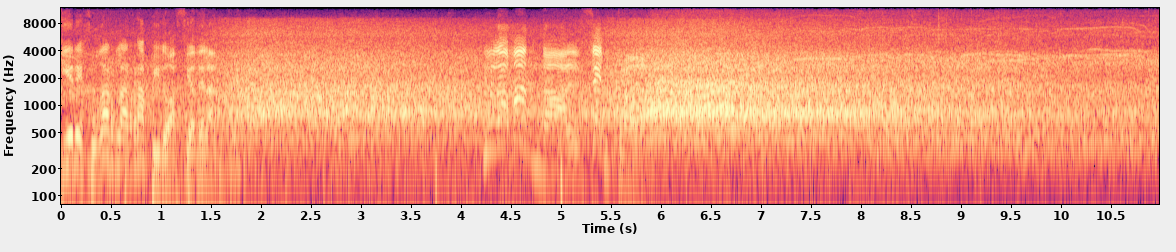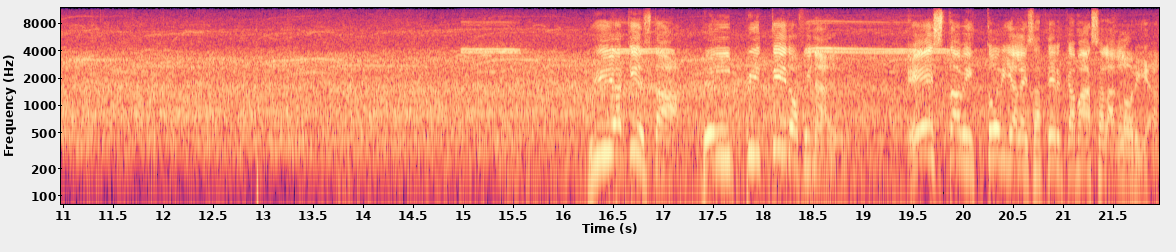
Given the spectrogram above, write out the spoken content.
Quiere jugarla rápido hacia adelante. La manda al centro. Y aquí está el pitido final. Esta victoria les acerca más a la gloria,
